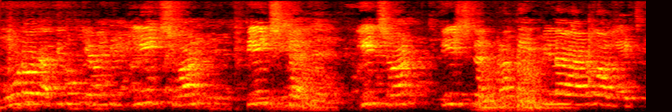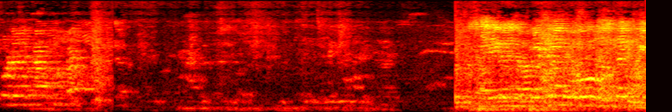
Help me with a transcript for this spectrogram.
మూడోది అతి ముఖ్యమైనది each one teach ten. Each one teach ten. ప్రతి పిల్లగాడు వాళ్ళు నేర్చుకోవడమే కాకుండా అందరికీ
